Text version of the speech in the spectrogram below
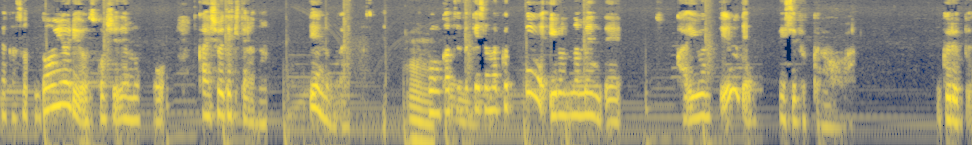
なんかその、どんよりを少しでもこう、解消できたらな、っていうのもありますね。うん。婚活だけじゃなくって、いろんな面で、開運っていうので、Facebook の方は、グループ、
